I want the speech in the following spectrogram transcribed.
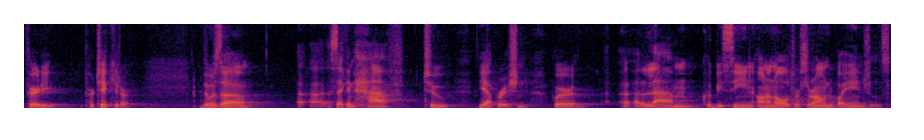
fairly particular, there was a, a second half to the apparition where a, a lamb could be seen on an altar surrounded by angels.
